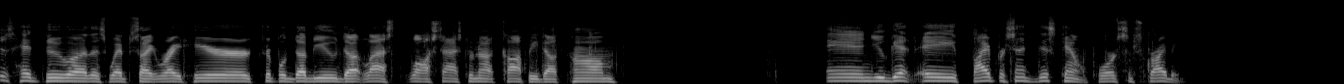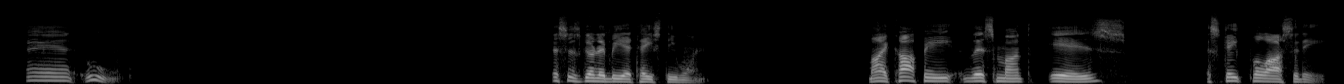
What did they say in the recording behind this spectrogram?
just head to uh, this website right here www.lostastronautcoffee.com and you get a 5% discount for subscribing. And, ooh. This is going to be a tasty one. My coffee this month is Escape Velocity.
